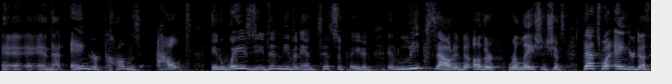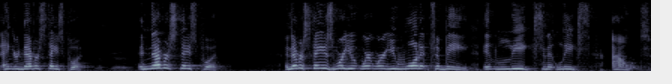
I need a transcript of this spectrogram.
and, and, that anger comes out in ways you didn't even anticipate, and it leaks out into other relationships. That's what anger does. Anger never stays put. It never stays put. It never stays where you, where, where you want it to be. It leaks and it leaks out.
